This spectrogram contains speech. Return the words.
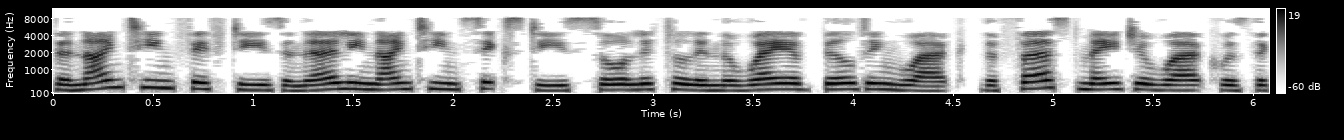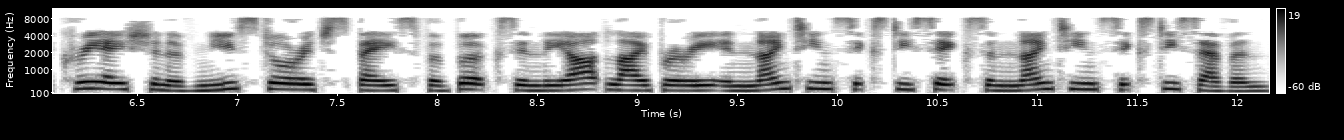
The 1950s and early 1960s saw little in the way of building work. The first major work was the creation of new storage space for books in the art library in 1966 and 1967.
